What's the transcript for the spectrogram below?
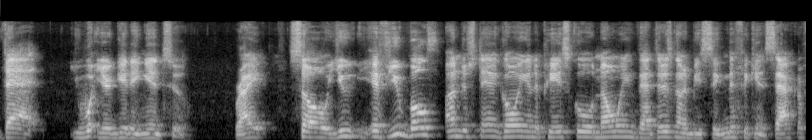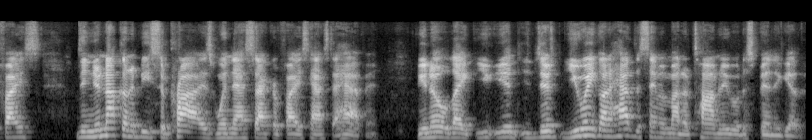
that what you're getting into, right? So you if you both understand going into PA school knowing that there's going to be significant sacrifice, then you're not going to be surprised when that sacrifice has to happen. You know, like you you, you ain't going to have the same amount of time to be able to spend together.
